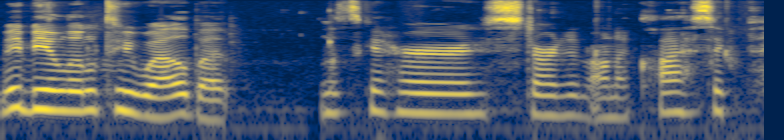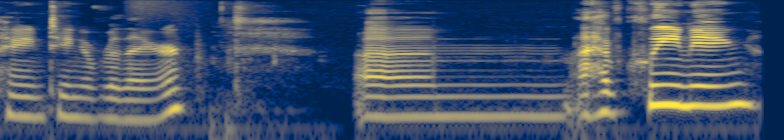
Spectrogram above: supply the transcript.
Maybe a little too well, but let's get her started on a classic painting over there. Um, I have cleaning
